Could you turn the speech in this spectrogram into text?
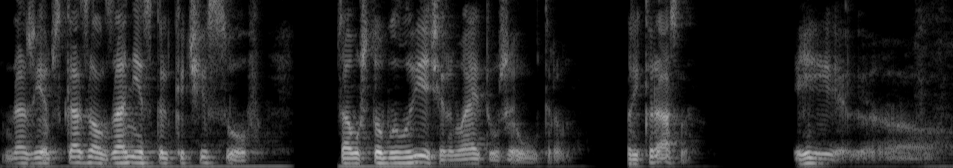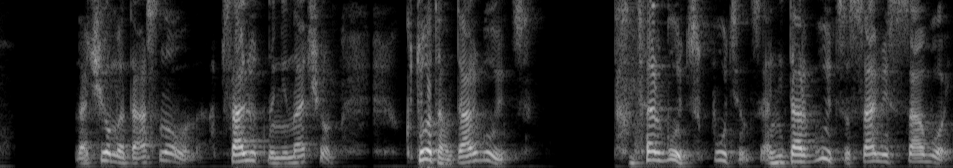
Даже, я бы сказал, за несколько часов. Потому что был вечером, а это уже утром. Прекрасно. И э, на чем это основано? Абсолютно ни на чем. Кто там торгуется? Торгуются путинцы. Они торгуются сами с собой.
